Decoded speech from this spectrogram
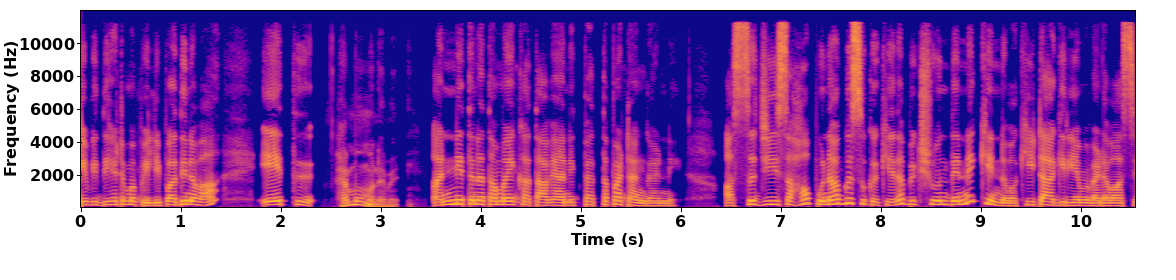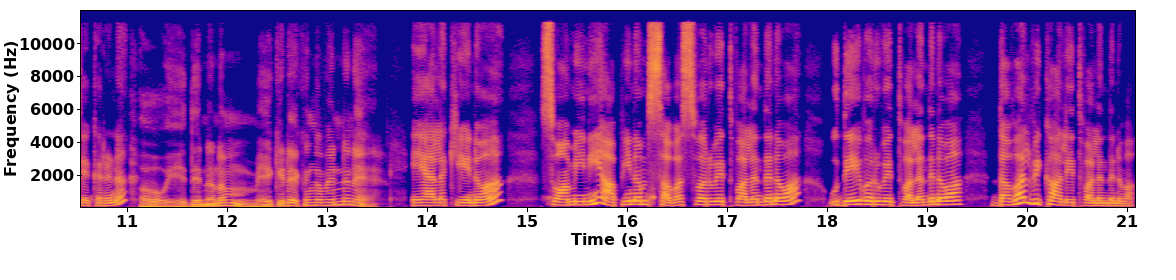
ඒ විදිහටම පිළිපදිනවා. ඒත් හැමෝම නෙමෙයි. අන්න එතන තමයි කතාවේ අනිත් පැත්ත පටන් ගන්නෙ. අස්සජී සහ පුනග්ගසුක කියලා භික්ෂුන් දෙන්නෙක් ඉන්නවා. කීටාගිරියම වැඩ කරන. ඔව් ඒ දෙන්න නම් මේකට එකඟ වෙන්නේ නැහැ. එයාලා කියනවා ස්වාමීනි අපි නම් සවස් වරුවෙත් වළඳනවා උදේ වරුවෙත් වළඳනවා දවල් විකාලෙත් වළඳනවා.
